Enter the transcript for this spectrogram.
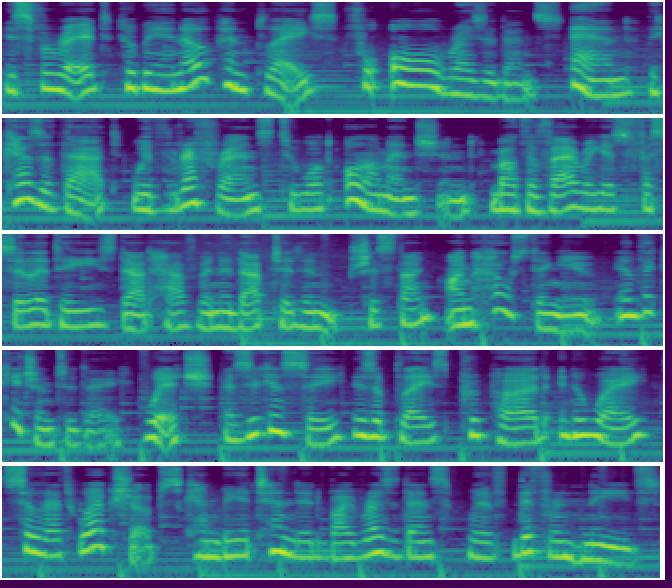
is for it to be an open place for all residents. And because of that, with reference to what Ola mentioned about the various facilities that have been adapted in Przystań, I'm hosting you in the kitchen today, which, as you can see, is a place prepared in a way so that workshops can be attended by residents with different needs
